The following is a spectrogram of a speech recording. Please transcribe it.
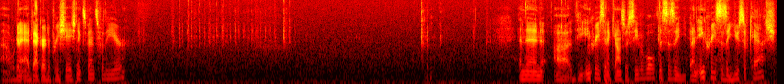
Uh, we're going to add back our depreciation expense for the year. And then uh, the increase in accounts receivable. This is a an increase is a use of cash.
